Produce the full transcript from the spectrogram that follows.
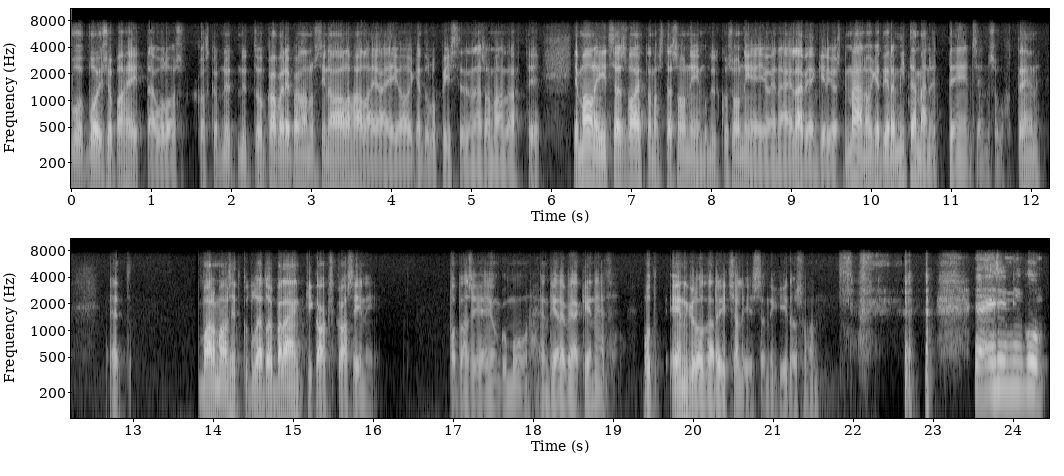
voisi jopa heittää ulos, koska nyt, nyt on kaveri pelannut siinä alhaalla ja ei ole oikein tullut pisteitä enää samaan tahtiin. Ja mä olin itse asiassa vaihtamassa sitä Sonyin, mutta nyt kun Sony ei ole enää elävien kirjoista, niin mä en oikein tiedä, mitä mä nyt teen sen suhteen. Et varmaan sitten kun tulee toi Blänkki 28, niin otan siihen jonkun muun. En tiedä vielä kenet. Mutta en kyllä ota Richarlissa, niin kiitos vaan. Ja ei siinä niinku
